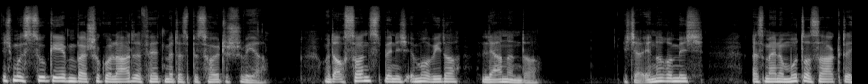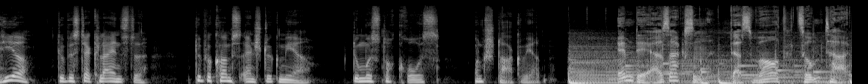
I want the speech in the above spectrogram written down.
Ich muss zugeben, bei Schokolade fällt mir das bis heute schwer. Und auch sonst bin ich immer wieder Lernender. Ich erinnere mich, als meine Mutter sagte, hier, du bist der Kleinste, du bekommst ein Stück mehr, du musst noch groß und stark werden. MDR Sachsen, das Wort zum Tag.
